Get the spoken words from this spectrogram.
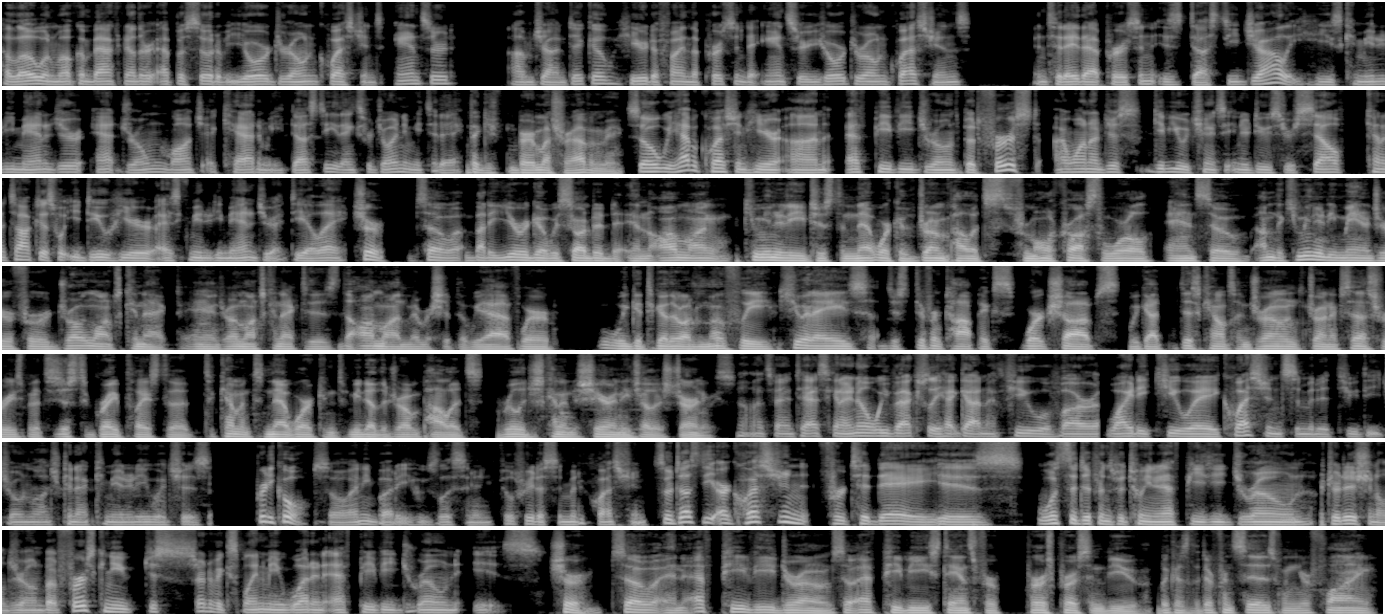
Hello, and welcome back to another episode of Your Drone Questions Answered. I'm John Dickow, here to find the person to answer your drone questions. And today, that person is Dusty Jolley. He's community manager at Drone Launch Academy. Dusty, thanks for joining me today. Thank you very much for having me. So, we have a question here on FPV drones, but first, I want to just give you a chance to introduce yourself. Kind of talk to us what you do here as community manager at DLA. Sure. So, about a year ago, we started an online community, just a network of drone pilots from all across the world. And so, I'm the community manager for Drone Launch Connect. And Drone Launch Connect is the online membership that we have where we get together on monthly Q and A's, just different topics, workshops. We got discounts on drones, drone accessories, but it's just a great place to to come and to network and to meet other drone pilots. Really, just kind of to share in each other's journeys. Oh, that's fantastic. And I know we've actually had gotten a few of our YDQA questions submitted through the Drone Launch Connect community, which is pretty cool. So anybody who's listening, feel free to submit a question. So Dusty, our question for today is what's the difference between an FPV drone, a traditional drone? But first, can you just sort of explain to me what an FPV drone is? Sure. So an FPV drone, so FPV stands for first person view because the difference is when you're flying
